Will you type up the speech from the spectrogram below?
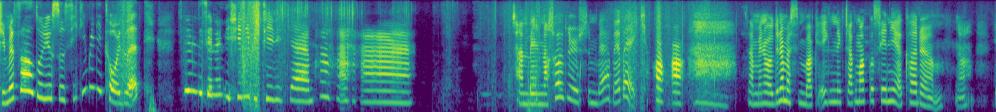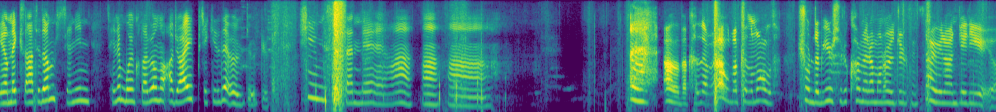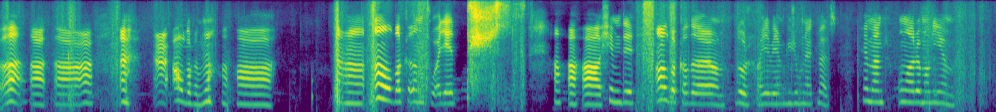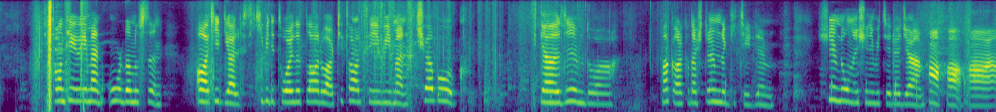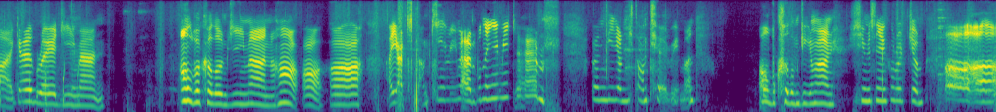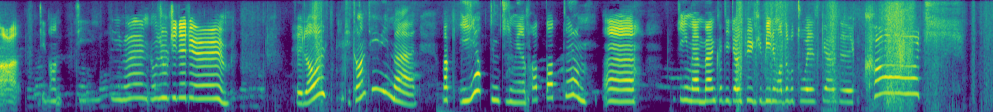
Kime saldırıyorsun Sikibidi Toilet? Şimdi senin işini bitireceğim. Ha ha ha. Sen beni nasıl öldürürsün be bebek? Ha ha. Sen beni öldüremezsin bak. Elimdeki çakmakla seni yakarım. Yanımdaki saat adam senin senin boyun kadar ve onu acayip şekilde öldürdük. Şimdi sıra sende. Ha ha ha. Al bakalım, al bakalım, al. Şurada bir sürü kameraman öldürdün. Eğlenceli. Ah, ah, ah. Eh, eh, al bakalım. Ah, ah, ah. Ah, al bakalım tuvalet. Ha ha ha. Şimdi al bakalım. Dur. Hayır benim gücüm buna yetmez. Hemen onu aramalıyım. Titan TV Man orada mısın? Acil gel. Skibidi tuvaletler var. Titan TV Man çabuk. Geldim Doğa. Bak arkadaşlarımı da getirdim. Şimdi onun işini bitireceğim. Ha ha ha. Gel buraya G-Man. Al bakalım G-Man. Ha ha ha. Hayattan TV-Man. Bunu yemeyeceğim. Ben diyeceğim Titan TV-Man. Al bakalım G-Man. Şimdi seni kurutacağım. Aa, Titan TV-Man. Özür dilerim. Helal Titan TV Man. Bak iyi yaptın G-Man'i patlattım. Ee, G-Man ben kaçacağım çünkü benim adamı tuvalet geldi. Kaç.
